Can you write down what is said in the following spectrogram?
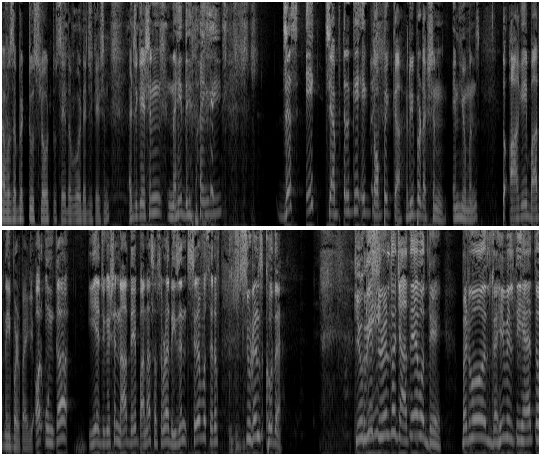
I was a bit too slow to say word education education नहीं दे पाएँगी जस्ट एक चैप्टर के एक टॉपिक का रिप्रोडक्शन इन ह्यूमंस तो आगे बात नहीं पढ़ पाएगी और उनका ये एजुकेशन ना दे पाना सबसे बड़ा रीजन सिर्फ़ और सिर्फ़ स्टूडेंट्स खुद हैं। क्योंकि स्टूडेंट तो चाहते हैं वो दे बट वो नहीं मिलती है तो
